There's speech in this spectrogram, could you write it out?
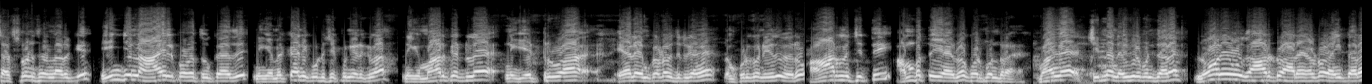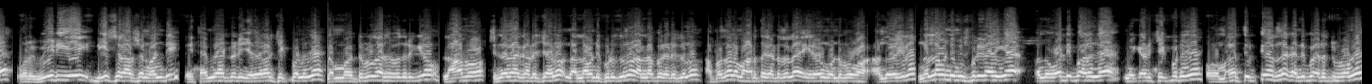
சஸ்பென்ஸ் நல்லா இருக்கு. இன்ஜின்ல ஆயில் போக தூக்காது. நீங்க மெக்கானிக் கூட செக் பண்ணி எடுக்கலாம். நீங்க மார்க்கெட்ல நீங்க எட்டு ரூபா ஏழாயிரம் கடை வச்சிருக்காங்க. நம்ம கொடுக்க வேண்டியது வெறும் ஆறு லட்சத்தி ஐம்பத்தையாயிரம் ரூபாய் கோட் பண்றேன் வாங்க சின்ன நெகிழ் பண்ணி தரேன். லோனே உங்களுக்கு ஆறு டு ஆறாயிரம் ரூபாய் வாங்கி தரேன். ஒரு வீடியை டீசல் ஆப்ஷன் வண்டி தமிழ்நாட்டில் நீங்க எதனாலும் செக் பண்ணுங்க. நம்ம ட்ரிபிள் காசு பொறுத்த வரைக்கும் லாபம் சின்னதாக கிடைச்சாலும் நல்ல வண்டி கொடுக்கணும் நல்ல பேர் எடுக்கணும். அப்பதான் நம்ம அடுத்த கட்டத்துல இரவு கொண்டு போவோம் அந்த வகையில நல்ல வண்டி மிஸ் பண்ணிடாதீங்க. வந்து ஓட்டி பாருங்க. மெக்கானிக் செக் பண்ணுங்க. உங்க மன திருப்தியா இருந்தா கண்டிப்பா எடுத்துட்டு போங்க.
